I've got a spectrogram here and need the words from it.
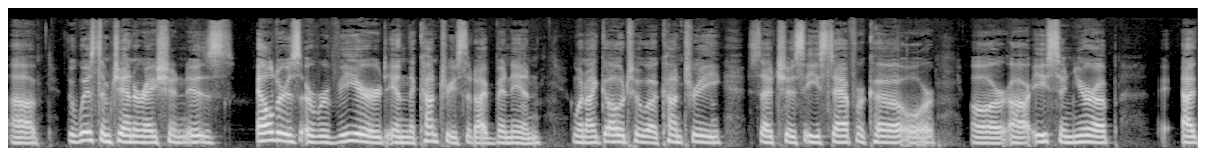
uh, the wisdom generation is elders are revered in the countries that I've been in. When I go to a country such as East Africa or or uh, Eastern Europe, I,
